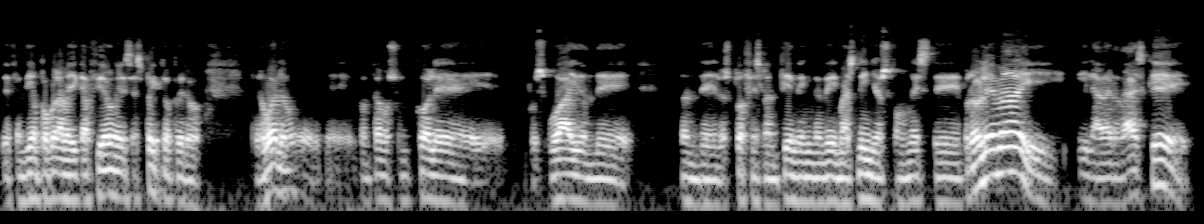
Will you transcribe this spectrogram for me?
defendía un poco la medicación en ese aspecto, pero, pero bueno, eh, encontramos un cole pues guay donde donde los profes lo entienden, donde hay más niños con este problema y, la verdad es que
